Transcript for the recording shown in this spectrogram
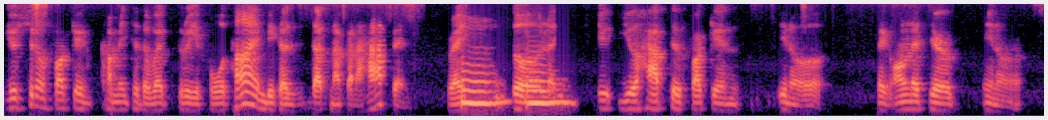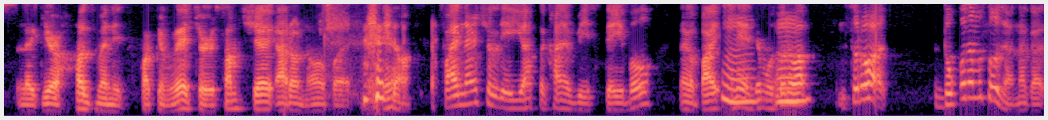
You shouldn't fucking come into the Web3 full time because that's not gonna happen, う right? ん So, うん like, you, you have to fucking, you know, like unless you're, you know, like your husband is fucking rich or some shit, I don't know, but, you know, financially you have to kind of be stable. なんかバイ、ね、うんでもそれは、それはどこでもそうじゃん。なんか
